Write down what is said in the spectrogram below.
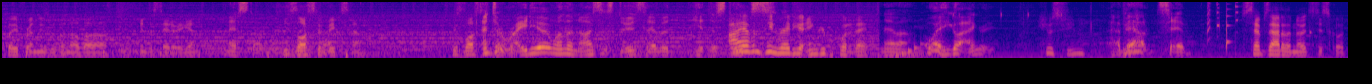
play friendlies with another interstater again. Messed up. Man. He's lost Messed to. Vix now. He's lost And to Radio, one of the nicest dudes to ever hit the sticks. I haven't seen Radio angry before today. Never. Wait, he got angry He was fuming. about Seb. Seb's out of the notes Discord.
